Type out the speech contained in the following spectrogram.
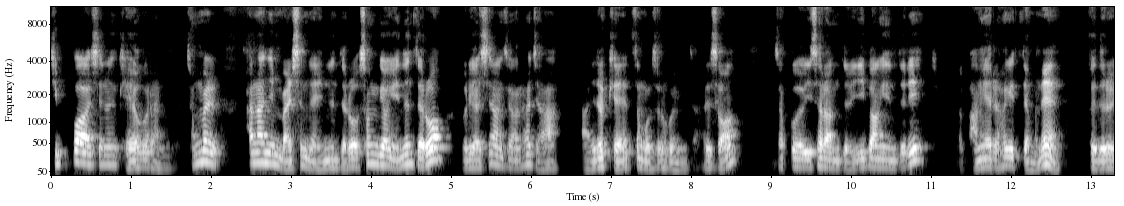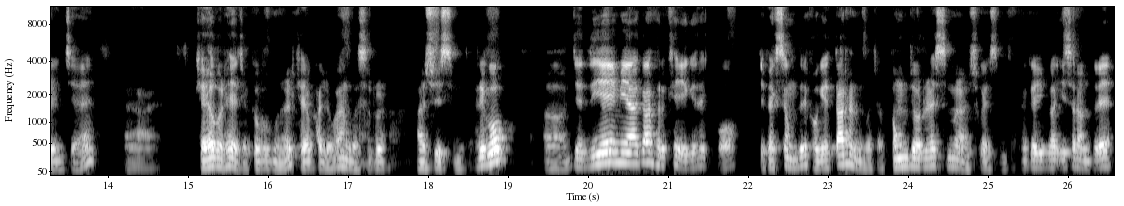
기뻐하시는 개혁을 하는 거예요. 정말 하나님 말씀 내 있는 대로 성경에 있는 대로 우리가 신앙생활을 하자 아, 이렇게 했던 것으로 보입니다. 그래서 자꾸 이 사람들 이방인들이 방해를 하기 때문에 그들을 이제 어, 개혁을 해야죠. 그 부분을 개혁하려고 하는 것을 알 수 있습니다. 그리고 어, 이제 니에미아가 그렇게 얘기를 했고 백성들이 거기에 따르는 거죠. 동조를 했음을 알 수가 있습니다. 그러니까 이, 이 사람들의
